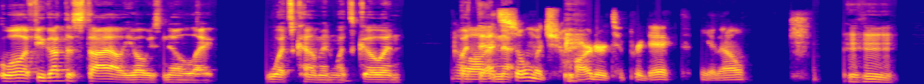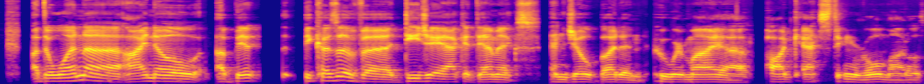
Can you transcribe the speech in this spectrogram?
Well, if you got the style, you always know like what's coming, what's going. But oh, then- that's so much harder to predict you know hmm Uh, the one uh, I know a bit because of uh, DJ Akademiks and Joe Budden, who were my uh, podcasting role models,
